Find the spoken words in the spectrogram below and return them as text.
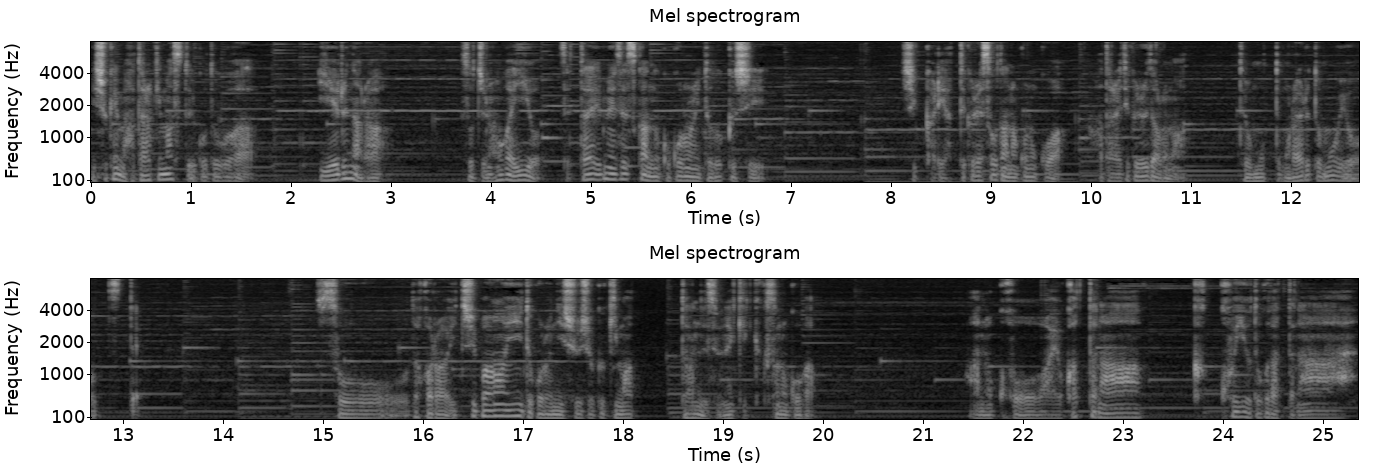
一生懸命働きますということが言えるなら、そっちの方がいいよ。絶対面接官の心に届くし、しっかりやってくれそうだな、この子は。働いてくれるだろうな、って思ってもらえると思うよ、つって。そう、だから一番いいところに就職決まったんですよね、結局その子が。あの子は良かったなかっこいい男だったな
